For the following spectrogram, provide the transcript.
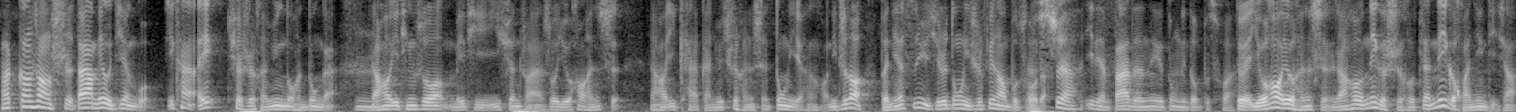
它刚上市，大家没有见过，一看哎确实很运动很动感，然后一听说媒体一宣传说油耗很省。然后一开，感觉是很省，动力也很好。你知道，本田思域其实动力是非常不错的，是啊，一点八的那个动力都不错啊。对，油耗又很省，然后那个时候在那个环境底下，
